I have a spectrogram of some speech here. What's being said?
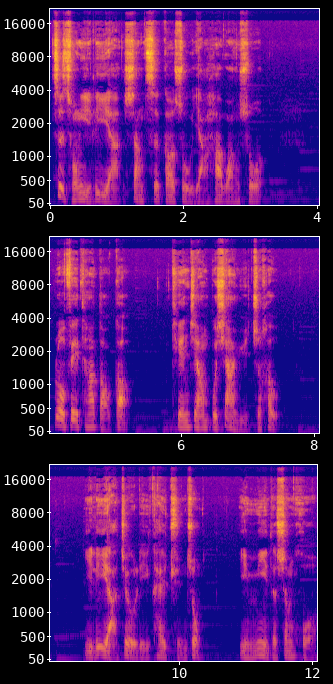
自从以利亚上次告诉亚哈王说，若非他祷告，天将不下雨之后，以利亚就离开群众，隐秘的生活，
